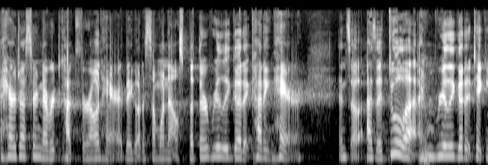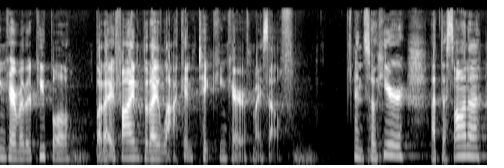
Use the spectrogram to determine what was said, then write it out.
a hairdresser never cuts their own hair, they go to someone else, but they're really good at cutting hair. And so, as a doula, I'm really good at taking care of other people, but I find that I lack in taking care of myself. And so here at the sauna,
